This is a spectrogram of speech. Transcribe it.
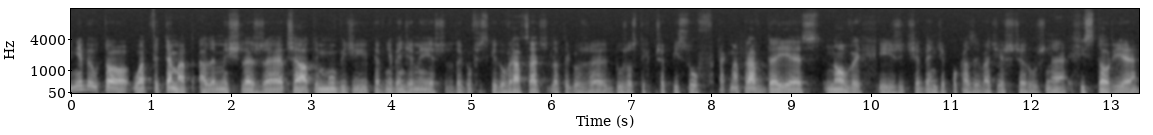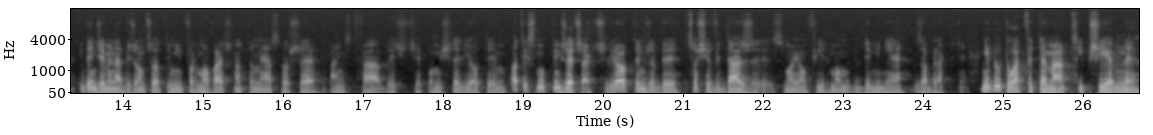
Nie był to łatwy temat, ale myślę, że trzeba o tym mówić i pewnie będziemy jeszcze do tego wszystkiego wracać, dlatego że dużo z tych przepisów tak naprawdę jest nowych i życie będzie pokazywać jeszcze różne historie i będziemy na bieżąco o tym informować. Natomiast proszę Państwa, abyście pomyśleli o tym, o tych smutnych rzeczach, czyli o tym, żeby co się wydarzy z moją firmą, gdy mnie zabraknie. Nie był to łatwy temat i przyjemny,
